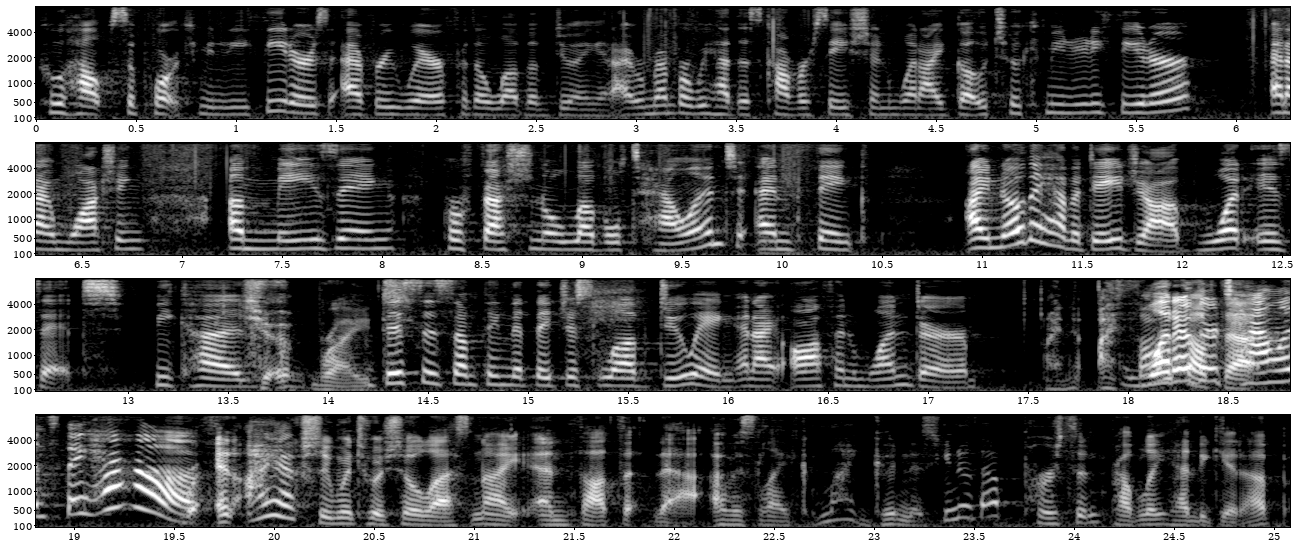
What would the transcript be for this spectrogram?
who help support community theaters everywhere for the love of doing it. I remember we had this conversation when I go to a community theater and I'm watching amazing professional level talent and think, I know they have a day job. What is it? Because Yeah, right. this is something that they just love doing, and I often wonder I know. I thought what other that. talents they have. And I actually went to a show last night and thought that that I was like, my goodness, you know that person probably had to get up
